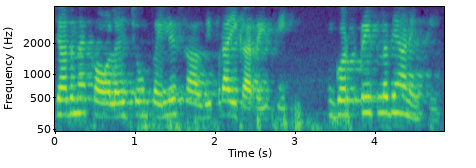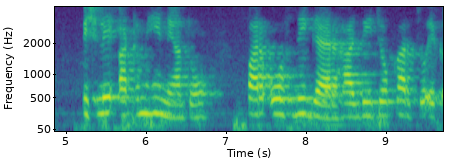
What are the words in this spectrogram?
ਜਦ ਮੈਂ ਕਾਲਜ ਚੋਂ ਪਹਿਲੇ ਸਾਲ ਦੀ ਪੜ੍ਹਾਈ ਕਰ ਰਹੀ ਸੀ, ਗੁਰਪ੍ਰੀਤ ਲੁਧਿਆਣੇ ਸੀ, ਪਿਛਲੇ 8 ਮਹੀਨਿਆਂ ਤੋਂ, ਪਰ ਉਸ ਦੀ ਗੈਰ ਹਾਜ਼ਰੀ 'ਚੋਂ ਘਰ 'ਚੋਂ ਇੱਕ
